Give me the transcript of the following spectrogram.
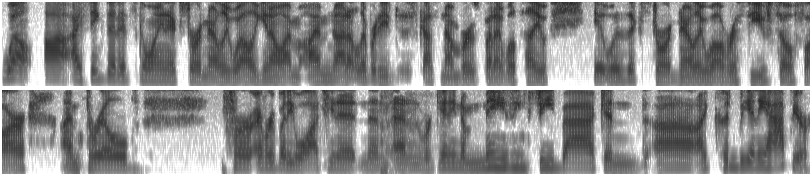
Well, uh, I think that it's going extraordinarily well. You know, I'm I'm not at liberty to discuss numbers, but I will tell you, it was extraordinarily well received so far. I'm thrilled for everybody watching it, and and, we're getting amazing feedback, and uh, I couldn't be any happier.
